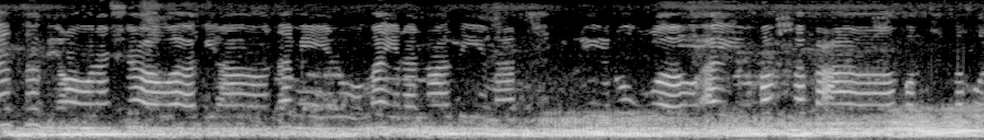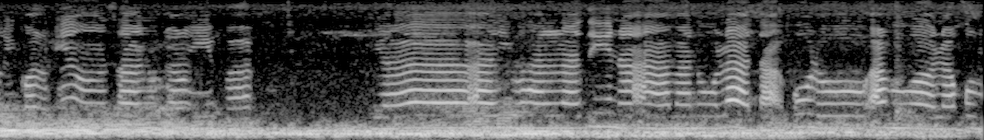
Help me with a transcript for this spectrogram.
yattabi'una syahawati an Allahu an yukhaffifa 'ankum wa ya ayyuhalladzina amanu la amwalakum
